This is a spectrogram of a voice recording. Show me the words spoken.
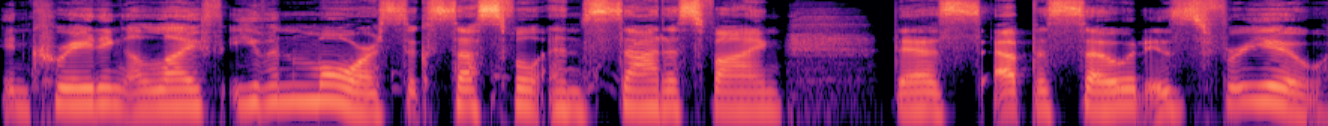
in creating a life even more successful and satisfying, this episode is for you.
